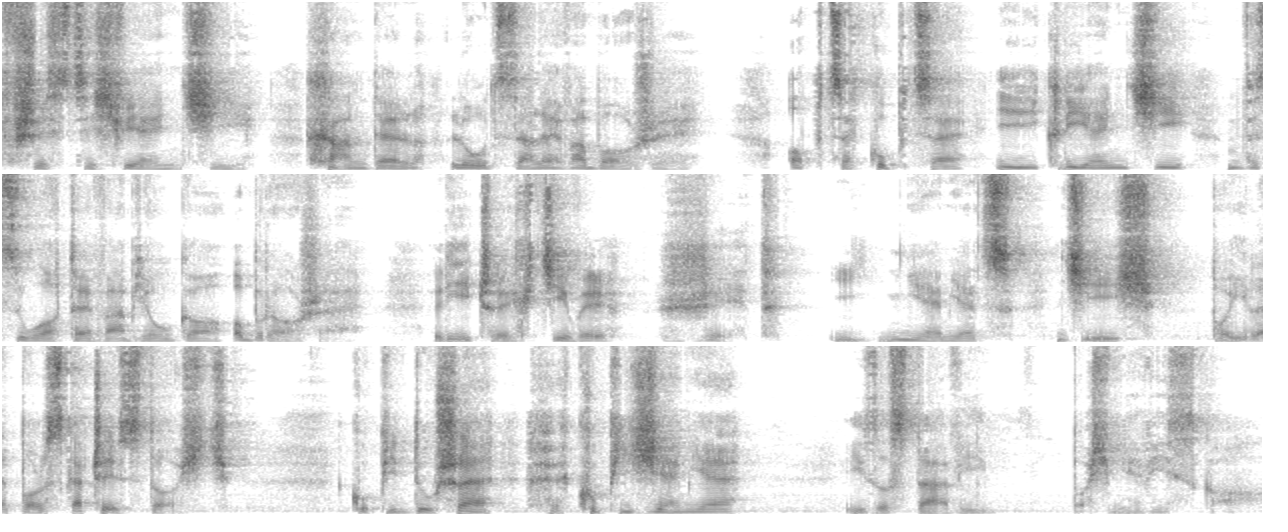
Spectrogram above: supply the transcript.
wszyscy święci. Handel lud zalewa Boży. Obce kupce i klienci w złote wabią go obroże. Liczy chciwy Żyd i Niemiec dziś, po ile polska czystość. Kupi duszę, kupi ziemię i zostawi pośmiewisko.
